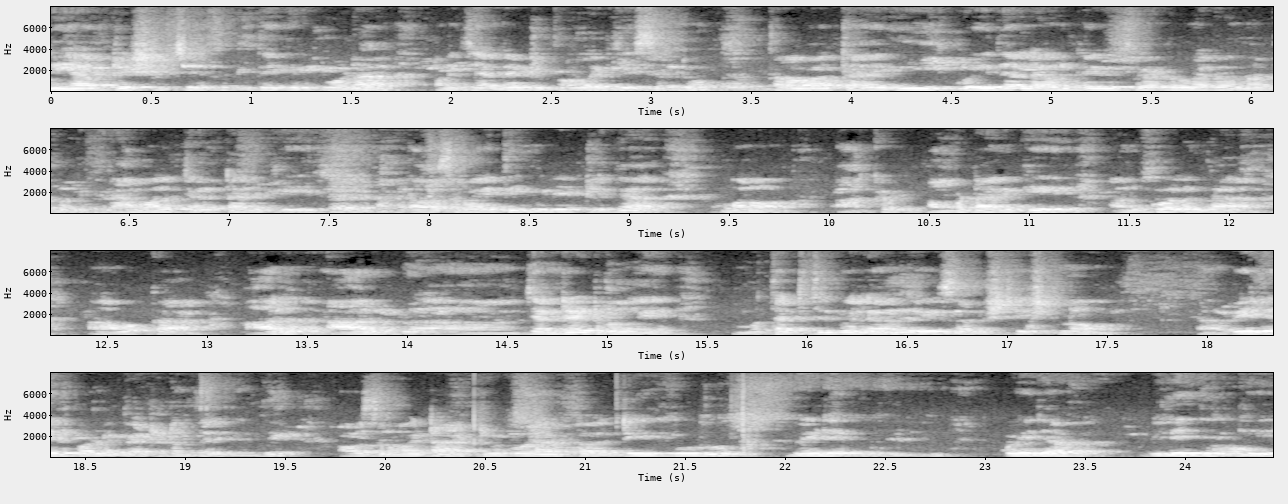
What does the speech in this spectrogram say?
రీహాబిటేషన్ చేసిన దగ్గర కూడా మన జనరేటర్ ప్రొవైడ్ చేశారు. తర్వాత ఈ కొయిదా లెవెన్ కేజీ ఫీడర్ మీద ఉన్నటువంటి గ్రామాలకు వెళ్ళటానికి అక్కడ అవసరమైతే ఇమీడియట్గా మనం అక్కడ పంపడానికి అనుకూలంగా ఒక ఆరు ఆరు జనరేటర్ని జనరేటర్లని thirty three by eleven KV sub station వేలేరుపాడులో పెట్టడం జరిగింది. అవసరమైతే అట్లు కూడా టీకూరు మేడే కొయిదా విలేజ్కి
